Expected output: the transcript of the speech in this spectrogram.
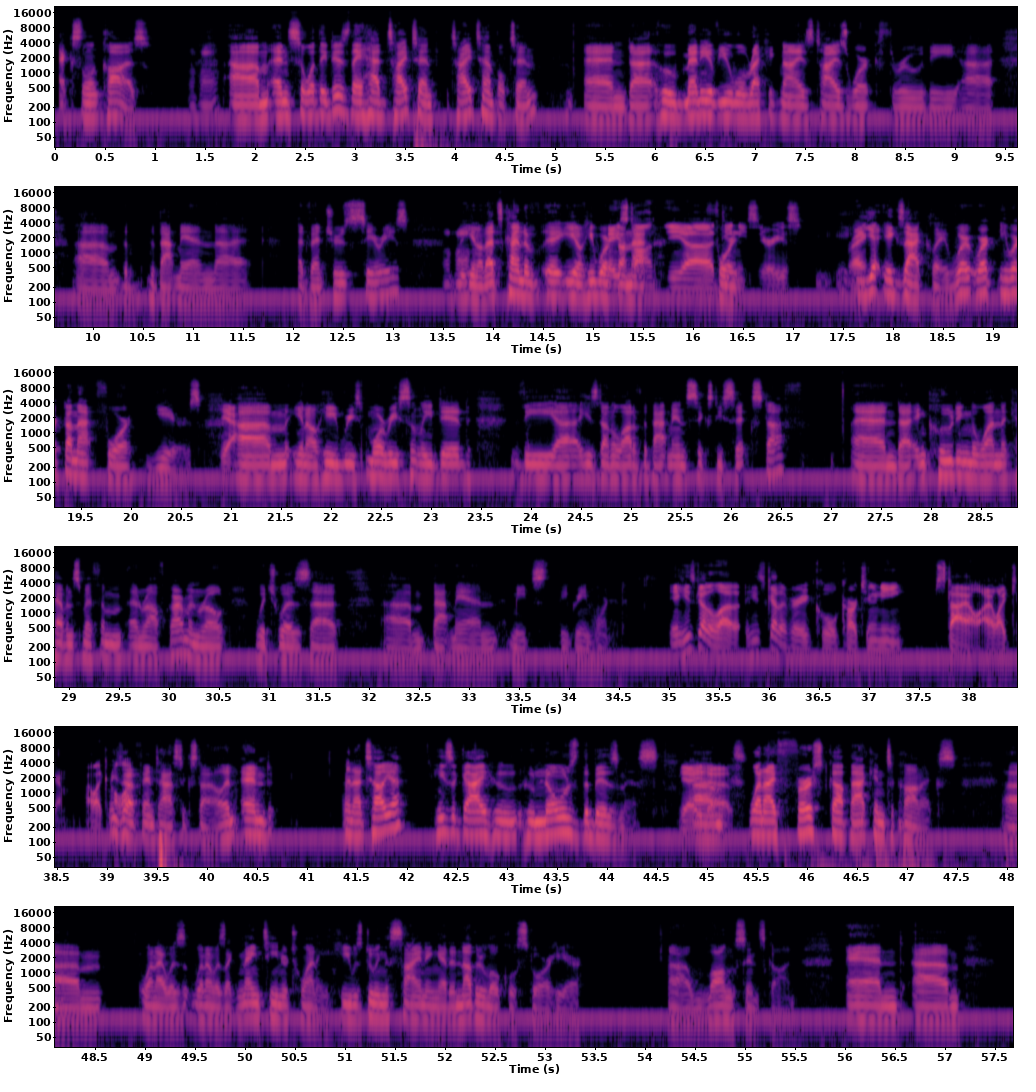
Excellent cause. Mhm. Um, and so what they did is they had Ty, Tem- Ty Templeton, and uh, who many of you will recognize Ty's work through the uh, um, the, the Batman uh, Adventures series. Mhm. You know, that's kind of uh, you know he worked Based on that. the uh, for- series. Right? Yeah, exactly. Wor- worked, he worked on that for years. Yeah. Um, you know, he re- more recently did the. Uh, he's done a lot of the Batman '66 stuff, and uh, including the one that Kevin Smith and, and Ralph Garman wrote, which was uh, um, Batman meets the Green Hornet. yeah, he's got a lot. Of, he's got a very cool cartoony style. I like him. I like him He's a got a fantastic style, and and and I tell you. He's a guy who, who knows the business. Yeah, he Um, does. When I first got back into comics, um, when I was when I was like 19 or 20, he was doing a signing at another local store here, um, long since gone, and um,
